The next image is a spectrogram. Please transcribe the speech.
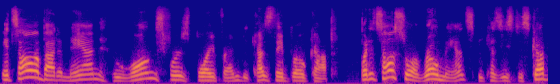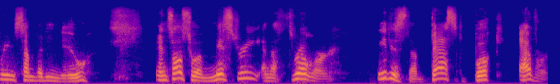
It's all about a man who longs for his boyfriend because they broke up but it's also a romance because he's discovering somebody new. And it's also a mystery and a thriller. It is the best book ever.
